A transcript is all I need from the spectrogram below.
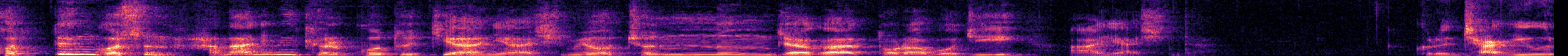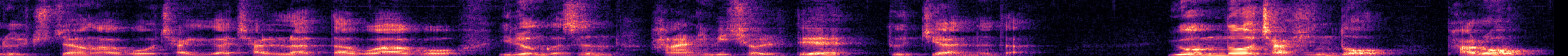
헛된 것은 하나님이 결코 듣지 아니하시며 전능자가 돌아보지 아니하신다. 그런 자기 의를 주장하고 자기가 잘났다고 하고 이런 것은 하나님이 절대 듣지 않는다. 욥 너 자신도 바로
